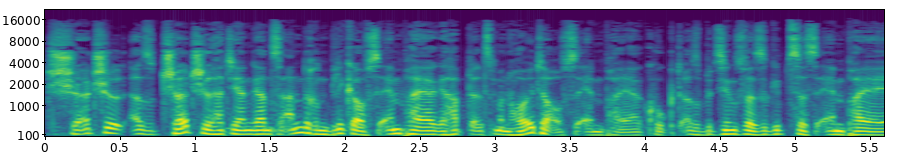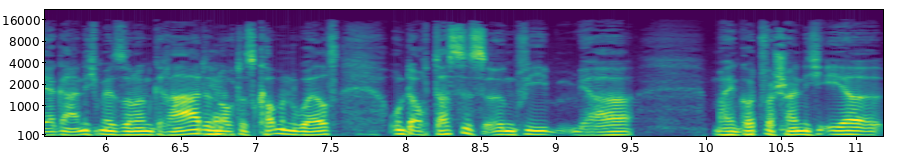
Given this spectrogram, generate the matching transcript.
Churchill, also Churchill hat ja einen ganz anderen Blick aufs Empire gehabt, als man heute aufs Empire guckt. Also beziehungsweise gibt's das Empire ja gar nicht mehr, sondern gerade ja. noch das Commonwealth. Und auch das ist irgendwie, ja, mein Gott, wahrscheinlich eher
